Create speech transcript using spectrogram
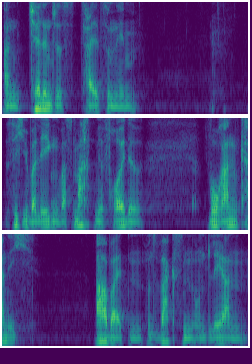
an Challenges teilzunehmen, sich überlegen, was macht mir Freude, woran kann ich arbeiten und wachsen und lernen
